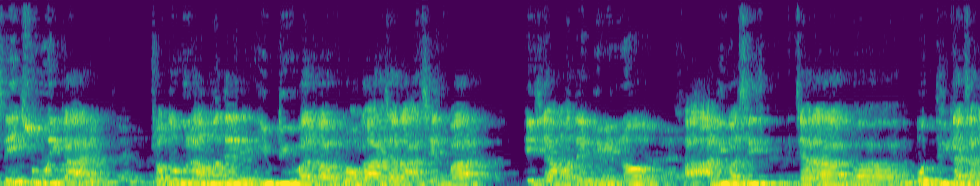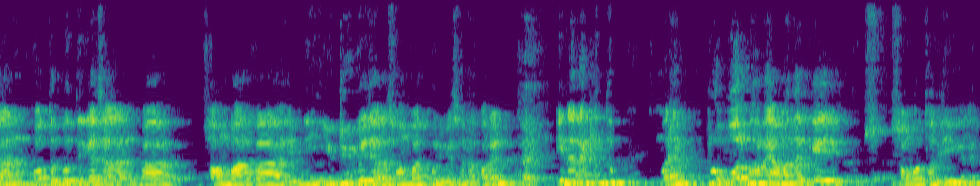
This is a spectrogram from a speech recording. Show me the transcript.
সেই সময়কার যতগুলো আমাদের ইউটিউবার বা ব্লগার যারা আছেন বা এই যে আমাদের বিভিন্ন আদিবাসী যারা পত্রিকা চালান পত্র পত্রিকা চালান বা সংবাদ বা এমনি ইউটিউবে যারা সংবাদ পরিবেশনা করেন, এনারা কিন্তু মানে প্রবল ভাবে আমাদেরকে সমর্থন দিয়ে গেলেন।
